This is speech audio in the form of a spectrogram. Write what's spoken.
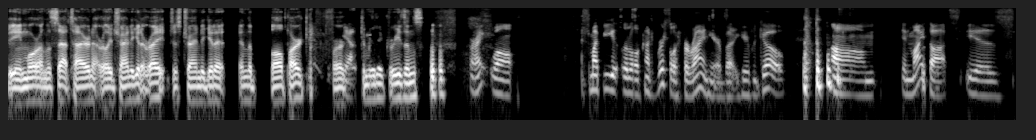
being more on the satire, not really trying to get it right, just trying to get it in the ballpark for Yeah. comedic reasons. All right. Well, this might be a little controversial for Ryan here, but here we go. um, in my thoughts, is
